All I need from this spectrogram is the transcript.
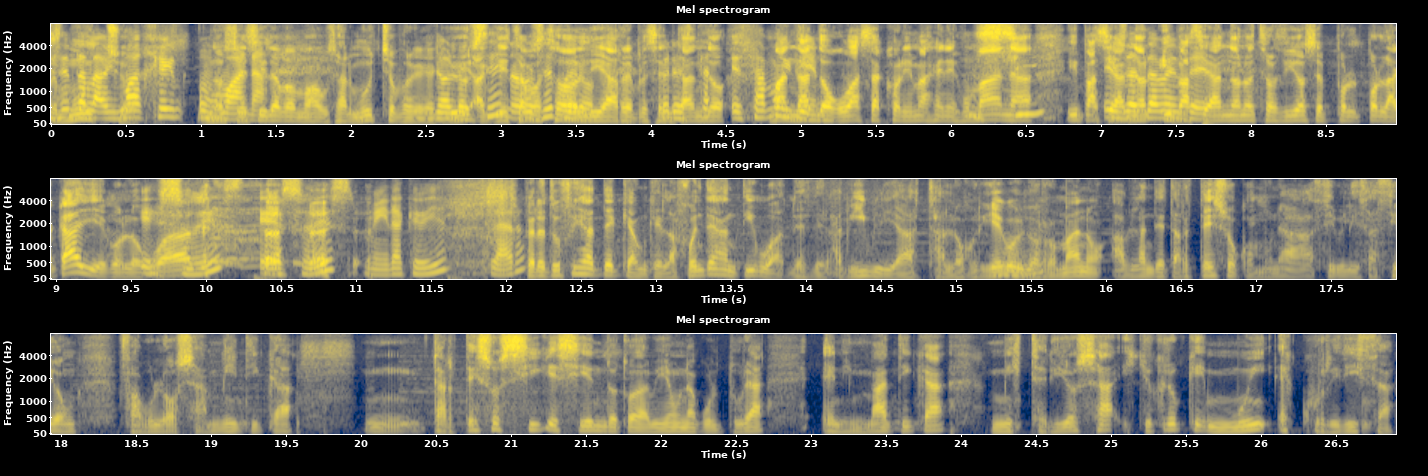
representa la imagen humana. No sé si la vamos a usar mucho porque aquí, sé, estamos sé, todo pero- el día representando, está- está muy mandando. WhatsApp con imágenes humanas Sí, y, paseando, y paseando a nuestros dioses por, por la calle, con lo Eso cual... es, eso es. Mira qué bien, claro. Pero tú fíjate que aunque las fuentes antiguas, desde la Biblia hasta los griegos y los romanos, hablan de Tarteso como una civilización fabulosa, mítica, mm, Tarteso sigue siendo todavía una cultura enigmática, misteriosa y yo creo que muy escurridiza.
